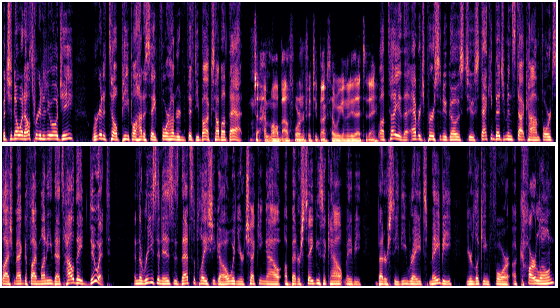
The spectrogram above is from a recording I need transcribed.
But you know what else we're going to do, OG? We're going to tell people how to save 450 bucks. How about that? I'm all about 450 bucks. How are we going to do that today? Well, I'll tell you, the average person who goes to stackingbenjamins.com forward slash magnify money, that's how they do it. And the reason is, is that's the place you go when you're checking out a better savings account, maybe better CD rates. Maybe you're looking for a car loan.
